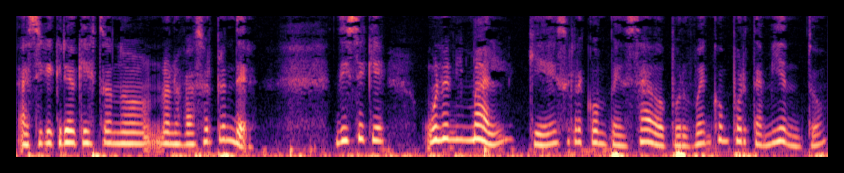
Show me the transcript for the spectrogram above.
así que creo que esto no nos va a sorprender, dice que un animal que es recompensado por buen comportamiento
